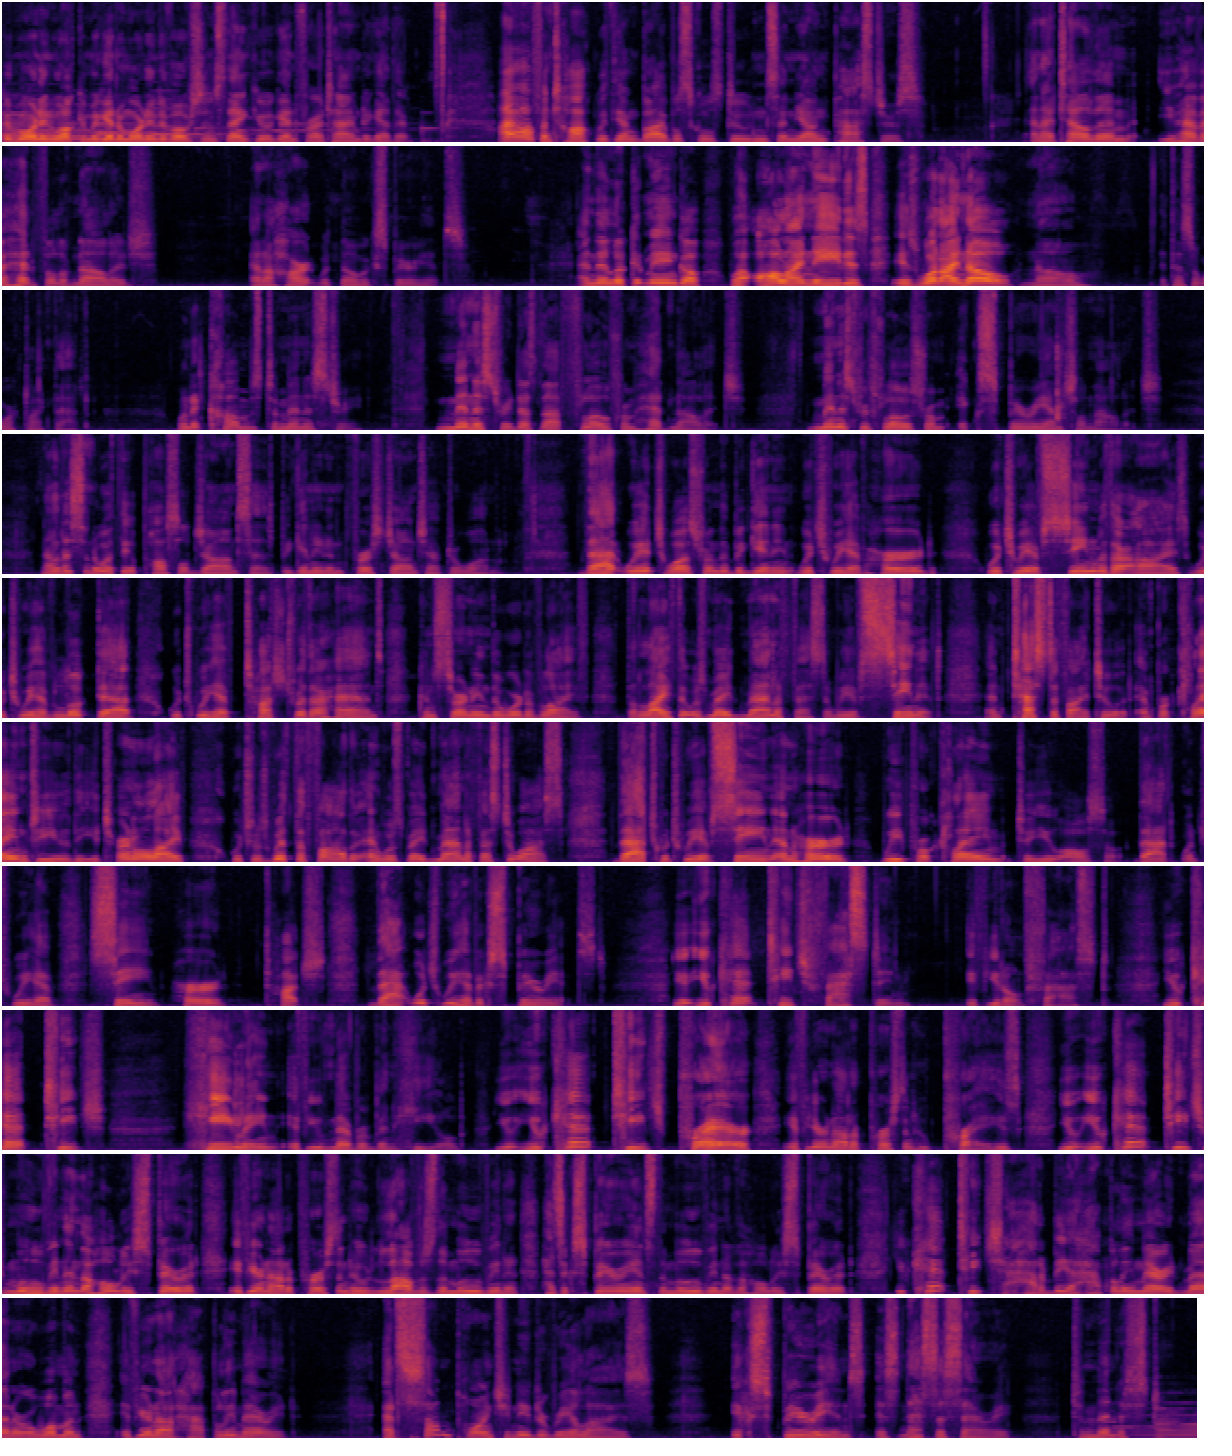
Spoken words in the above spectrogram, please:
Good morning. Welcome again to Morning Devotions. Thank you again for our time together. I often talk with young Bible school students and young pastors, and I tell them, You have a head full of knowledge and a heart with no experience. And they look at me and go, Well, all I need is, is what I know. No, it doesn't work like that. When it comes to ministry, ministry does not flow from head knowledge, ministry flows from experiential knowledge. Now listen to what the apostle John says beginning in 1 John chapter 1. That which was from the beginning, which we have heard, which we have seen with our eyes, which we have looked at, which we have touched with our hands concerning the word of life, the life that was made manifest, and we have seen it, and testify to it, and proclaim to you the eternal life which was with the Father and was made manifest to us. That which we have seen and heard, we proclaim to you also. That which we have seen, heard, touched, that which we have experienced. You, you can't teach fasting if you don't fast. You can't teach healing if you've never been healed. You, you can't teach prayer if you're not a person who prays. You, you can't teach moving in the Holy Spirit if you're not a person who loves the moving and has experienced the moving of the Holy Spirit. You can't teach how to be a happily married man or a woman if you're not happily married. At some point, you need to realize experience is necessary to minister.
